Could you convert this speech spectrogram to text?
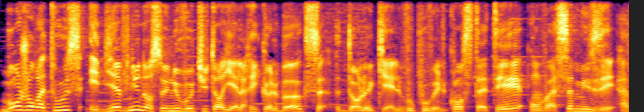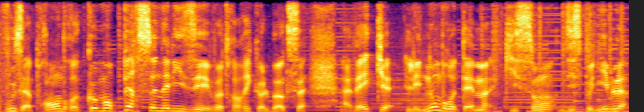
Bonjour à tous et bienvenue dans ce nouveau tutoriel Recallbox dans lequel, vous pouvez le constater, on va s'amuser à vous apprendre comment personnaliser votre Recallbox avec les nombreux thèmes qui sont disponibles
